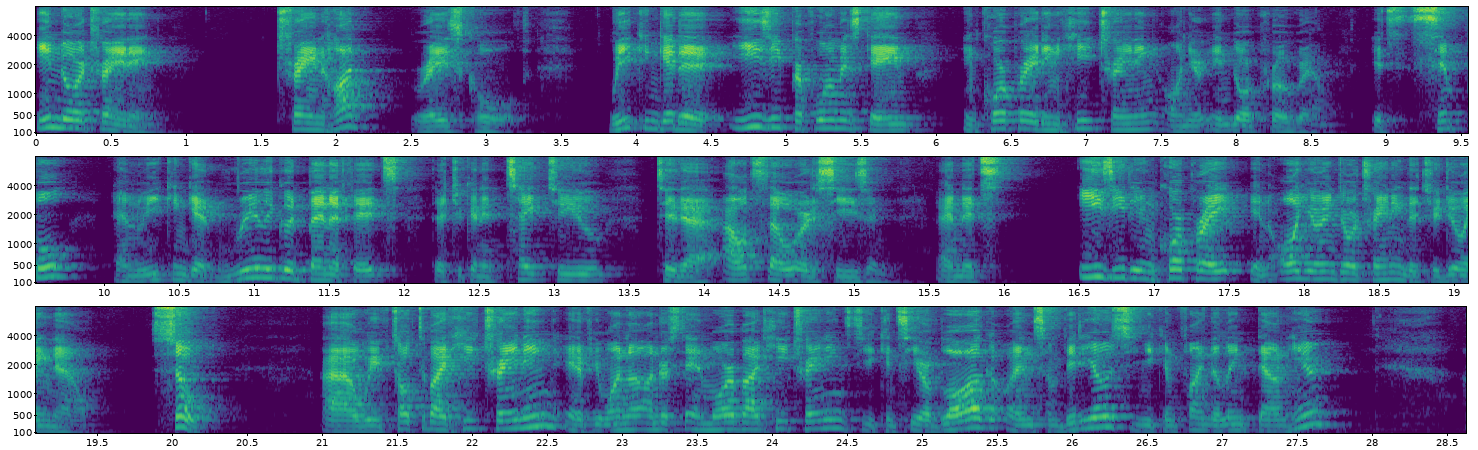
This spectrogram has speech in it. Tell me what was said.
Indoor training. Train hot, race cold. We can get an easy performance gain incorporating heat training on your indoor program. It's simple and we can get really good benefits that you're going to take to you to the outdoor or the season. And it's easy to incorporate in all your indoor training that you're doing now. So uh, we've talked about heat training. If you want to understand more about heat training, you can see our blog and some videos and you can find the link down here.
